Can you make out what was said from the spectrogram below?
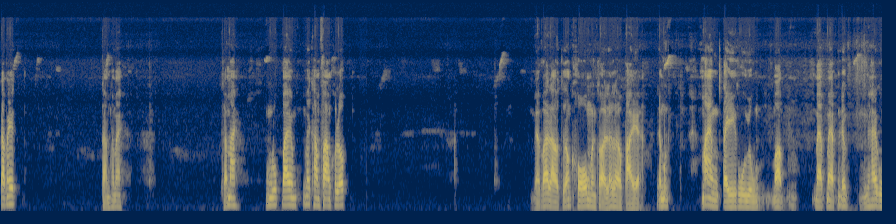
กลับมาอีก ตามทำไมทำไมมึงลุกไปไม่ทำความเคารพแบบว่าเราต้องโค้งมันก่อนแล้วเราไปอะ แล้วมึงไม่มึงตีกูอยู่มาแบบแบบนึกให้กู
